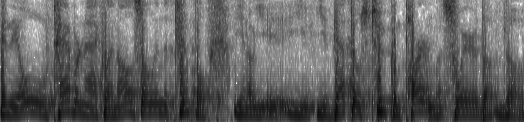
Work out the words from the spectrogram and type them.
in the old tabernacle and also in the temple, you know, you, you, have got those two compartments where the, the,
